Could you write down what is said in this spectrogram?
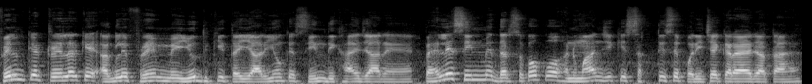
फ़िल्म के ट्रेलर के अगले फ्रेम में युद्ध की तैयारियों के सीन दिखाए जा रहे हैं। पहले सीन में दर्शकों को हनुमान जी की शक्ति से परिचय कराया जाता है।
